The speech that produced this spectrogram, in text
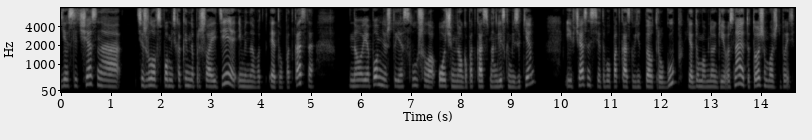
Если честно, тяжело вспомнить, как именно пришла идея именно вот этого подкаста, но я помню, что я слушала очень много подкастов на английском языке, и в частности это был подкаст Гвинет Пелтроу «Губ», я думаю, многие его знают, и тоже может быть.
